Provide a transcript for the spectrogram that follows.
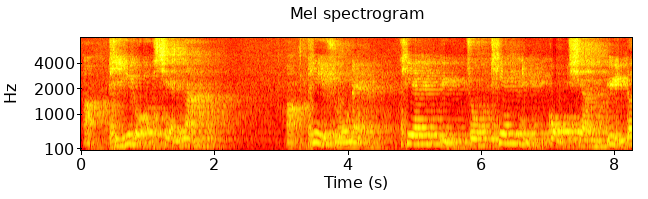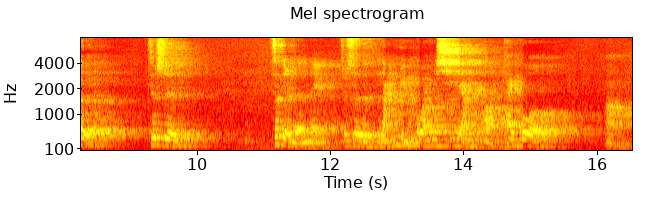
啊毗罗现那啊，譬如呢。天与诸天女共相娱乐，就是这个人呢，就是男女关系呀，啊，太过啊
